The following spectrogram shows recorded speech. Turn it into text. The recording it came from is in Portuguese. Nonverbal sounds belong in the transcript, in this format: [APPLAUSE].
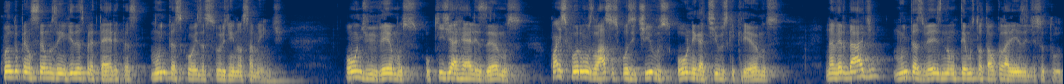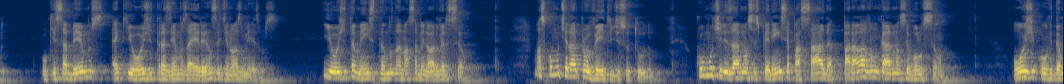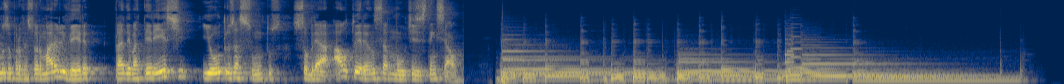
Quando pensamos em vidas pretéritas, muitas coisas surgem em nossa mente. Onde vivemos, o que já realizamos, quais foram os laços positivos ou negativos que criamos. Na verdade, muitas vezes não temos total clareza disso tudo. O que sabemos é que hoje trazemos a herança de nós mesmos. E hoje também estamos na nossa melhor versão. Mas como tirar proveito disso tudo? Como utilizar nossa experiência passada para alavancar nossa evolução? Hoje convidamos o professor Mário Oliveira para debater este e outros assuntos sobre a autoherança multiexistencial.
